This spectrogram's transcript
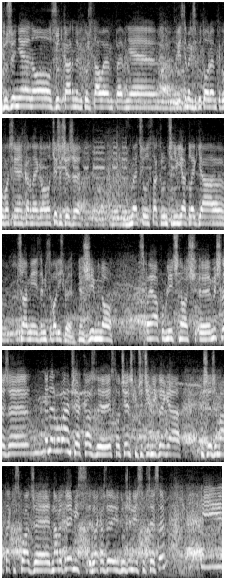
drużynie, no rzut karny wykorzystałem pewnie, jestem egzekutorem tego właśnie karnego, no cieszę się, że w meczu z tak trudnym czynnikiem jak Legia przynajmniej zremisowaliśmy. zimno, wspaniała publiczność. Y, Myślę, że denerwowałem się jak każdy. Jest to ciężki przeciwnik Legia. Myślę, że ma taki skład, że nawet remis dla każdej drużyny jest sukcesem. I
